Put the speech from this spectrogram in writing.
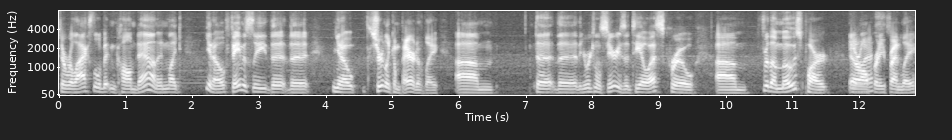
to relax a little bit and calm down. And like, you know, famously, the the you know certainly comparatively, um, the the the original series, the TOS crew, um, for the most part, they're all pretty friendly.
